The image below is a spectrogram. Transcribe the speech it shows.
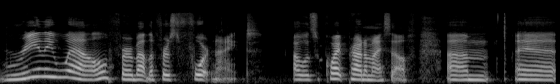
really well for about the first fortnight. I was quite proud of myself. Um, uh,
